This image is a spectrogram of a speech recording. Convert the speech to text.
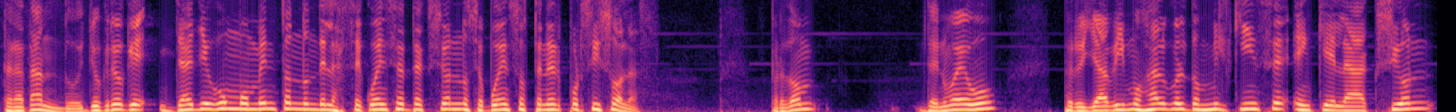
Tratando. Yo creo que ya llegó un momento en donde las secuencias de acción no se pueden sostener por sí solas. Perdón, de nuevo, pero ya vimos algo el 2015 en que la acción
